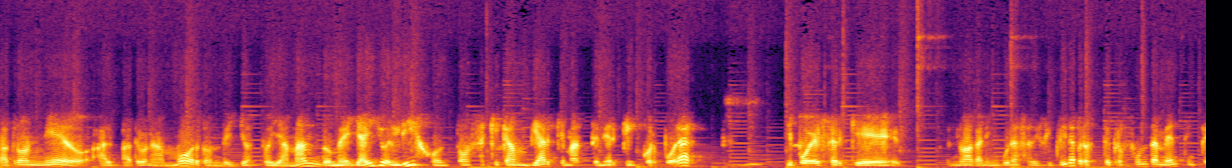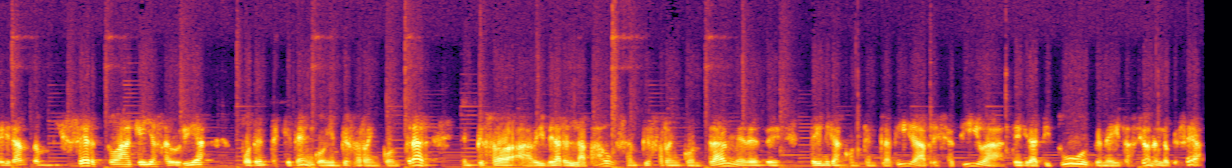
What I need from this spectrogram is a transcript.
patrón miedo al patrón amor, donde yo estoy amándome, y ahí yo elijo entonces qué cambiar, qué mantener, qué incorporar. Y puede ser que no haga ninguna esa disciplina, pero esté profundamente integrando en mi ser todas aquellas sabidurías potentes que tengo y empiezo a reencontrar, empiezo a, vibrar en la pausa, empiezo a reencontrarme desde técnicas contemplativas, apreciativas, de gratitud, de meditación, en lo que sea.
